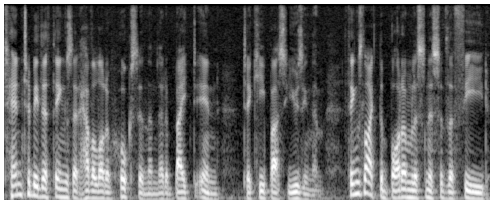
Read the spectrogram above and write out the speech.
tend to be the things that have a lot of hooks in them that are baked in to keep us using them. Things like the bottomlessness of the feed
